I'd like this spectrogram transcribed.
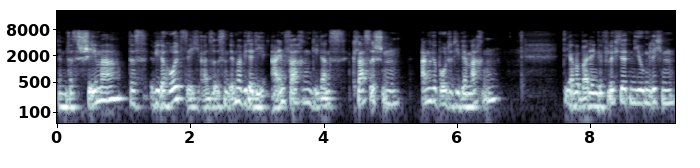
ähm, das Schema, das wiederholt sich. Also es sind immer wieder die einfachen, die ganz klassischen Angebote, die wir machen, die aber bei den geflüchteten Jugendlichen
